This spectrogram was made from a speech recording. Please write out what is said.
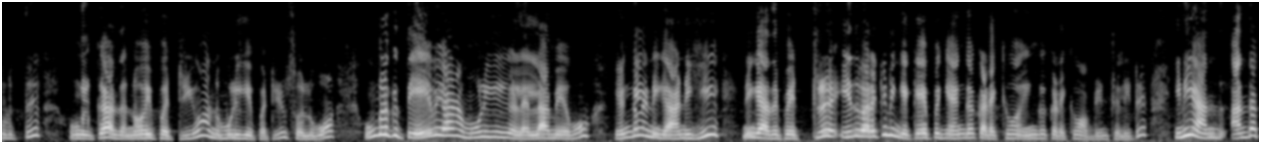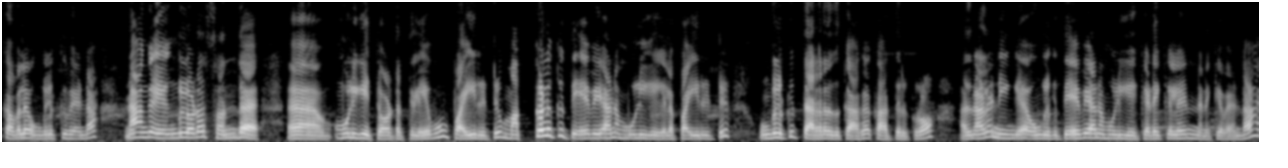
கொடுத்து உங்களுக்கு அந்த நோய் பற்றியும் அந்த மூலிகை பற்றியும் சொல்லுவோம். உங்களுக்கு தேவையான மூலிகைகள் எல்லாமேவும் எங்களை நீங்கள் அணுகி நீங்கள் அதை பெற்று இது வரைக்கும் நீங்கள் கேட்பீங்க எங்கே கிடைக்கும் எங்கே கிடைக்கும் அப்படின்னு சொல்லிட்டு. இனி அந்த அந்த கவலை உங்களுக்கு வேண்டாம். நாங்கள் எங்களோட சொந்த மூலிகை தோட்டத்திலேயும் பயிரிட்டு மக்களுக்கு தேவையான மூலிகைகளை பயிரிட்டு உங்களுக்கு தர்றதுக்காக காத்திருக்கிறோம். அதனால் நீங்கள் உங்களுக்கு தேவையான மூலிகை கிடைக்கலன்னு நினைக்க வேண்டாம்.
